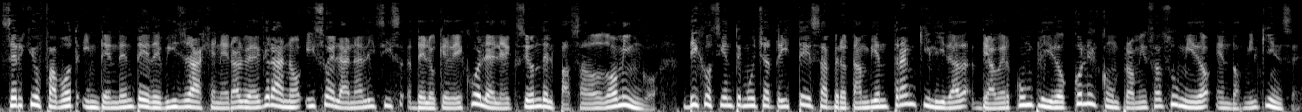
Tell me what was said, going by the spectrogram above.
Sergio Favot, intendente de Villa General Belgrano, hizo el análisis de lo que dejó la elección del pasado domingo. Dijo siente mucha tristeza, pero también tranquilidad de haber cumplido con el compromiso asumido en 2015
